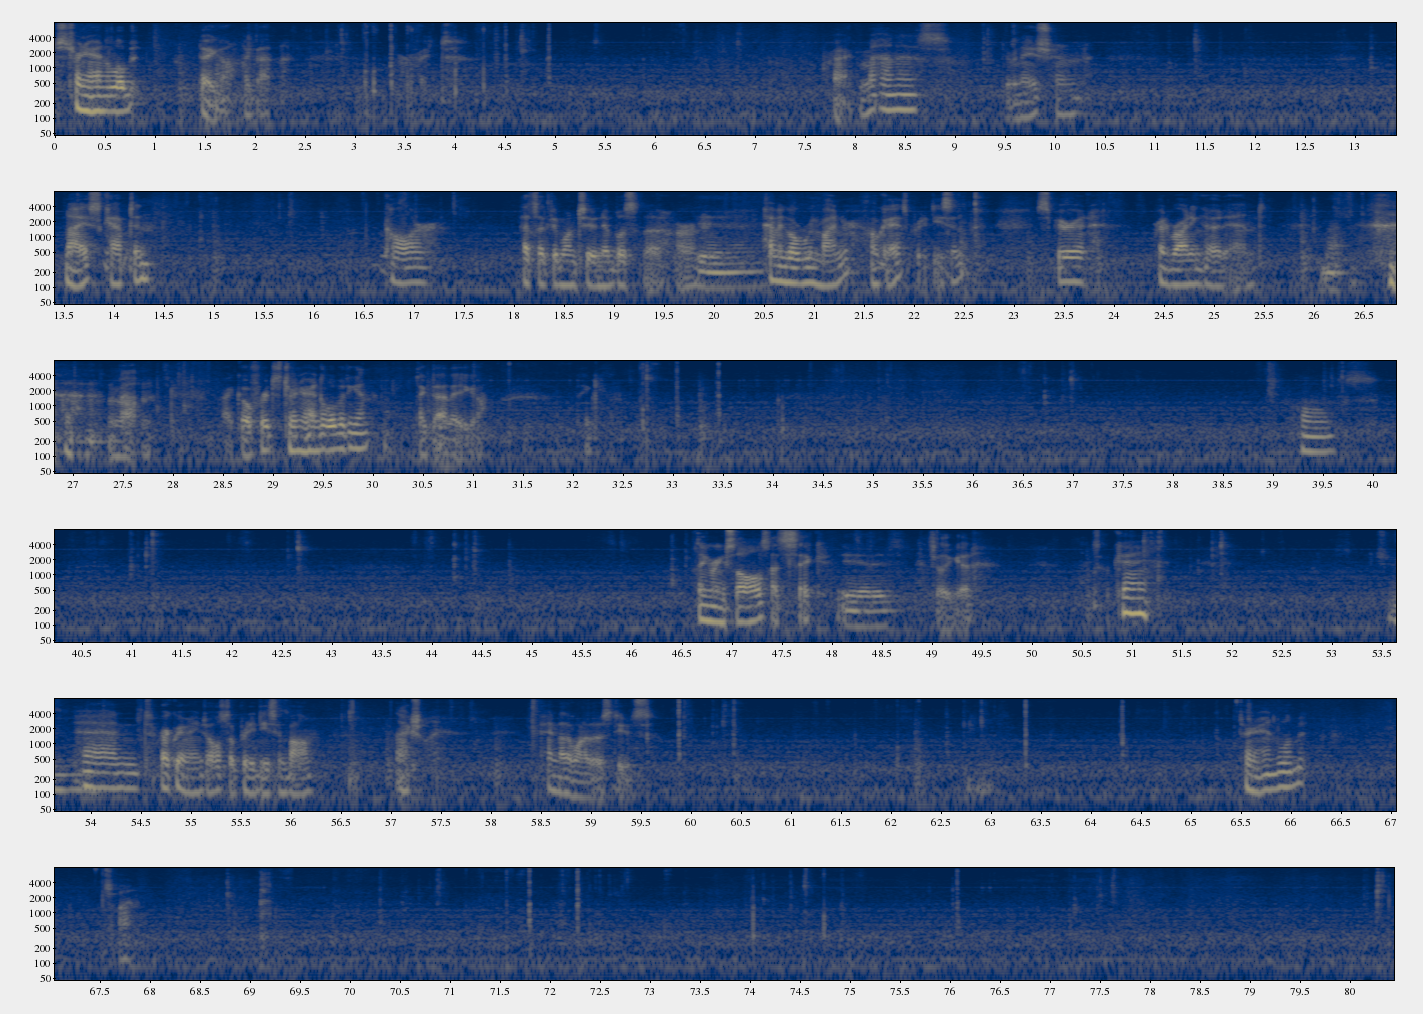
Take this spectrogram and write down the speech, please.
Just turn your hand a little bit. There you go, like that. Pragmatis. Divination. Nice, Captain. Collar. That's a good one too. Niblis the or Yeah. having a room binder. Okay, that's pretty decent. Spirit, Red Riding Hood, and the mountain. All right, go for it. Just turn your hand a little bit again, like that. There you go. Thank you. Wolves. Lingering Souls. That's sick. Yeah, it is. That's really good. That's okay. And Requiem Angel, also pretty decent bomb, actually. Another one of those dudes. Turn your hand a little bit. It's fine.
